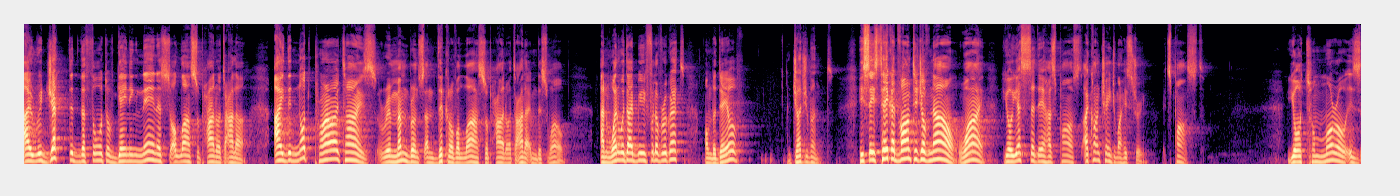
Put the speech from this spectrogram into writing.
I rejected the thought of gaining nearness to Allah subhanahu wa ta'ala. I did not prioritize remembrance and dhikr of Allah subhanahu wa ta'ala in this world. And when would I be full of regret? On the day of judgment. He says, take advantage of now. Why? Your yesterday has passed. I can't change my history. It's past. Your tomorrow is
